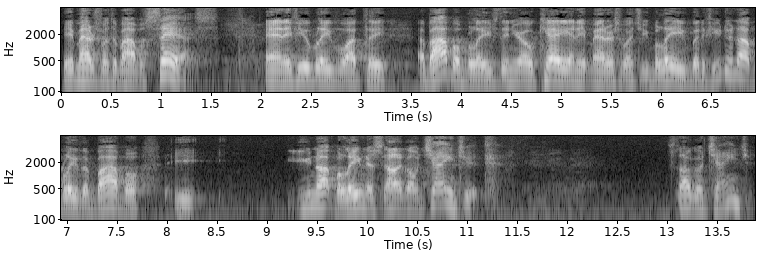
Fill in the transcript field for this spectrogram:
It matters what the Bible says. And if you believe what the a Bible believes, then you're okay and it matters what you believe. But if you do not believe the Bible, you, you're not believing it's not going to change it. It's not going to change it.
